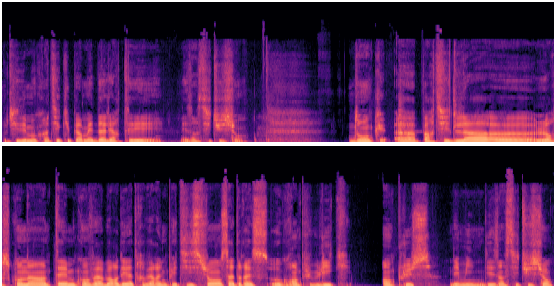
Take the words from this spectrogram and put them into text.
l'outil démocratique qui permet d'alerter les, les institutions. Donc à partir de là, lorsqu'on a un thème qu'on veut aborder à travers une pétition, on s'adresse au grand public en plus des, des institutions.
